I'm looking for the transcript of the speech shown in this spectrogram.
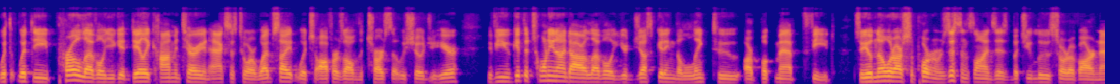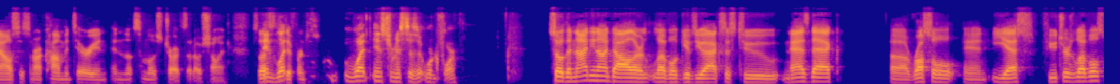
with with the pro level, you get daily commentary and access to our website, which offers all of the charts that we showed you here. If you get the $29 level, you're just getting the link to our bookmap feed. So you'll know what our support and resistance lines is, but you lose sort of our analysis and our commentary and, and some of those charts that I was showing. So that's and what, the difference. What instruments does it work for? So the $99 level gives you access to NASDAQ, uh, Russell, and ES futures levels.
